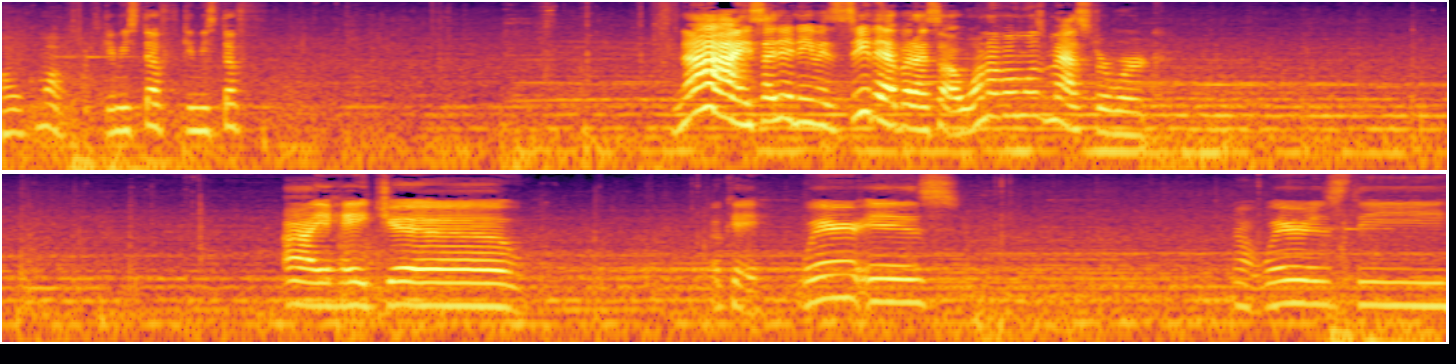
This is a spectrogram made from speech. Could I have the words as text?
On, come on. Give me stuff, give me stuff. Nice! I didn't even see that, but I saw one of them was masterwork. I hate you. Okay, where is... No, where is the...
